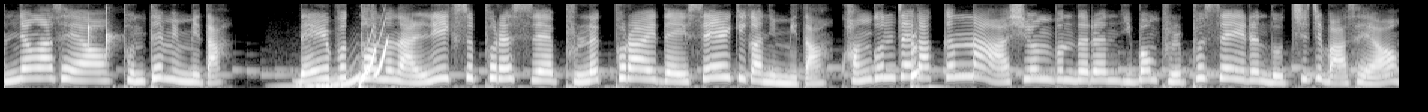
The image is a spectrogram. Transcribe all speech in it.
안녕하세요. 돈템입니다. 내일부터는 알리익스프레스의 블랙 프라이데이 세일 기간입니다. 광군제가 끝나 아쉬운 분들은 이번 불프 세일은 놓치지 마세요.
